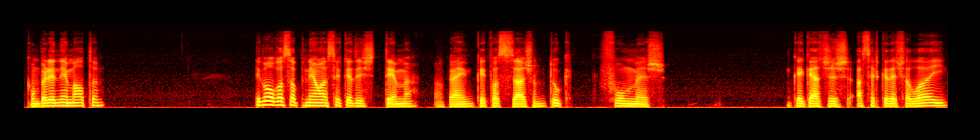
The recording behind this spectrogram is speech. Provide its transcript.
Compreendem, malta? Digam a vossa opinião acerca deste tema, ok? O que é que vocês acham? Tu que fumas, o que é que achas acerca desta lei?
